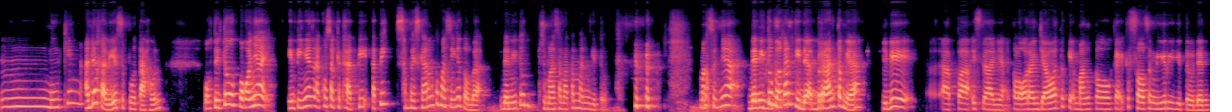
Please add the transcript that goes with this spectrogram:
hmm, mungkin ada kali ya 10 tahun. Waktu itu pokoknya intinya aku sakit hati tapi sampai sekarang tuh masih ingat loh mbak. Dan itu cuma sama teman gitu. Maksudnya dan itu bahkan tidak berantem ya. Jadi apa istilahnya kalau orang Jawa tuh kayak mangkel kayak kesel sendiri gitu dan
